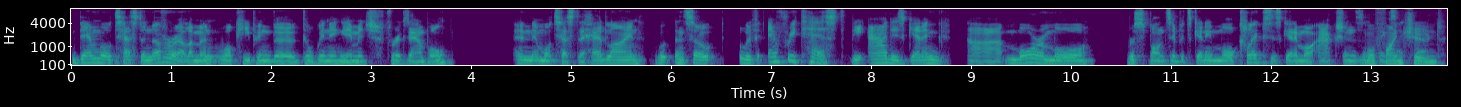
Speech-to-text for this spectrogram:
Then we'll test another element while keeping the, the winning image, for example. And then we'll test the headline. And so with every test, the ad is getting uh, more and more responsive. It's getting more clicks, it's getting more actions, more fine tuned. Like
